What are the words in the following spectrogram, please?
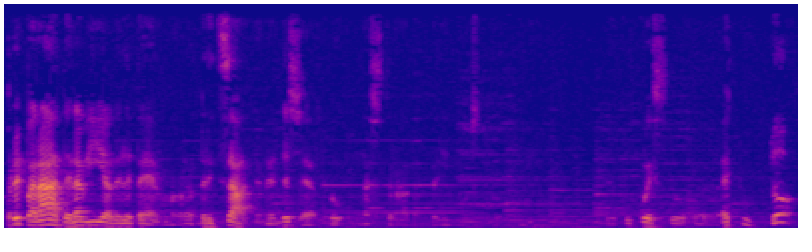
preparate la via dell'Eterno, raddrizzate nel deserto una strada per il vostro Dio. Ecco, questo eh, è tutto,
